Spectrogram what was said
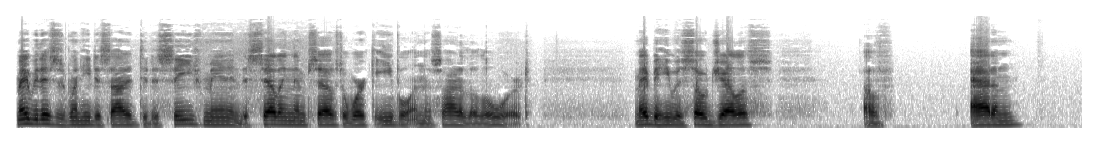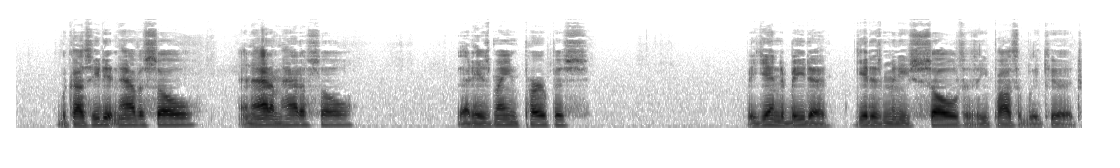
Maybe this is when he decided to deceive men into selling themselves to work evil in the sight of the Lord. Maybe he was so jealous of Adam because he didn't have a soul and Adam had a soul that his main purpose began to be to get as many souls as he possibly could.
